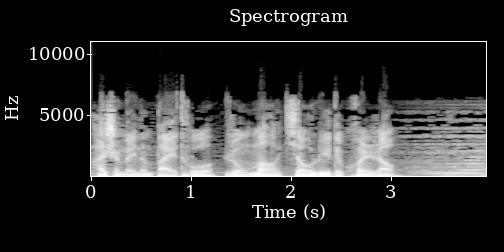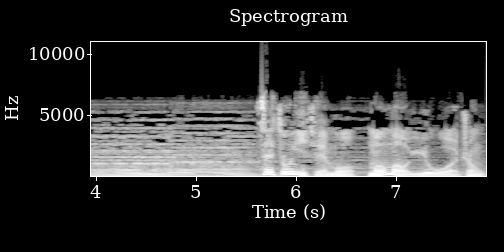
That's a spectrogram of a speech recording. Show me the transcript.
还是没能摆脱容貌焦虑的困扰。在综艺节目《某某与我》中，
